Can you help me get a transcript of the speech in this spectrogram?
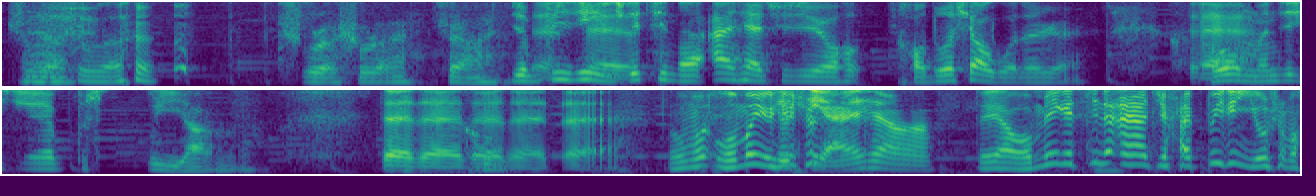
输了输了，输了。输了输了，是吧？就毕竟一个技能按下去就有好多效果的人，和我们这些不是不一样的。对对对对对，我们我们有就些是，点一下啊，对呀，我们一个技能按下去还不一定有什么，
